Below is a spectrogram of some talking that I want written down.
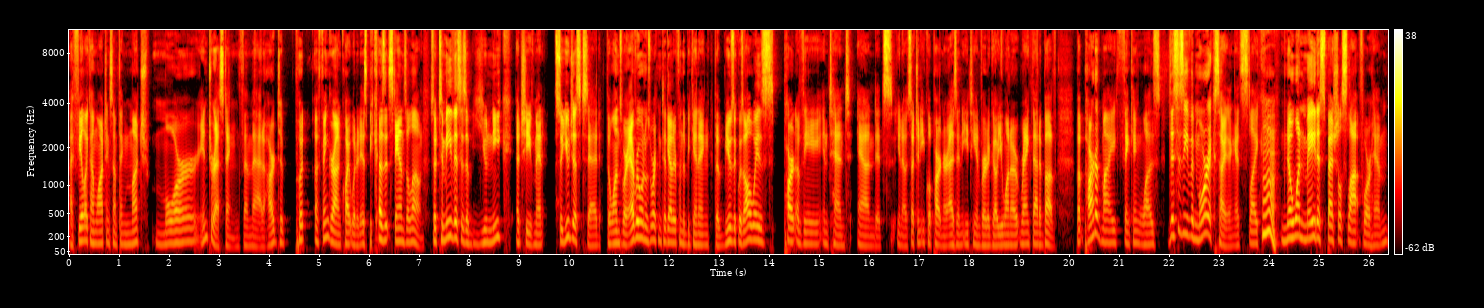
I feel like I'm watching something much more interesting than that. Hard to put a finger on quite what it is because it stands alone. So to me, this is a unique achievement. So you just said the ones where everyone was working together from the beginning, the music was always part of the intent and it's you know such an equal partner as in et and vertigo you want to rank that above but part of my thinking was this is even more exciting it's like hmm. no one made a special slot for him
